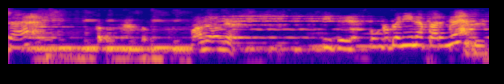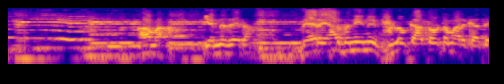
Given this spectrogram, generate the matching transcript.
சார் வாங்க வாங்க. இது உங்க பனியனா பாருங்க. ஆமா என்னதேதான் வேற யார் பண்ணின்னு இவ்வளவு காத்தோட்டமா இருக்காது.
